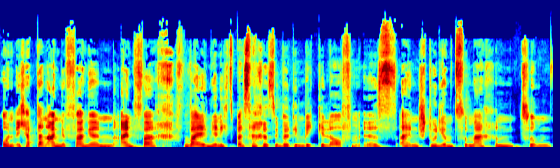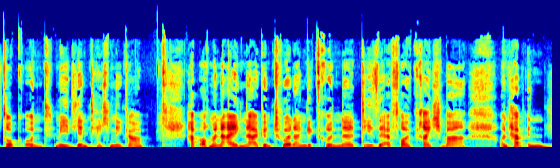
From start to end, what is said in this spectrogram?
Und ich habe dann angefangen, einfach, weil mir nichts Besseres über den Weg gelaufen ist, ein Studium zu machen zum Druck- und Medientechniker Habe auch meine eigene Agentur dann gegründet, die sehr erfolgreich war und habe in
